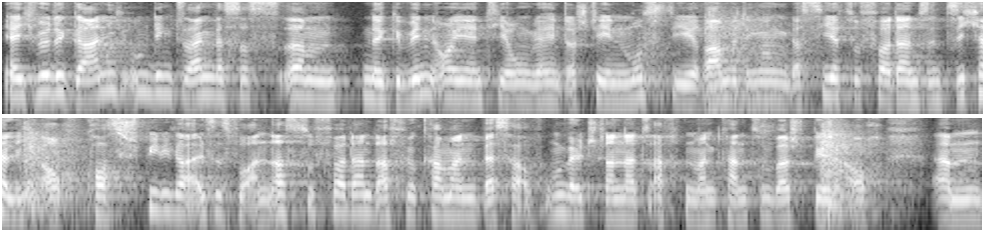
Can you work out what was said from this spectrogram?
Ja, ich würde gar nicht unbedingt sagen, dass das ähm, eine Gewinnorientierung dahinter stehen muss. Die Rahmenbedingungen, das hier zu fördern, sind sicherlich auch kostspieliger, als es woanders zu fördern. Dafür kann man besser auf Umweltstandards achten. Man kann zum Beispiel auch ähm,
